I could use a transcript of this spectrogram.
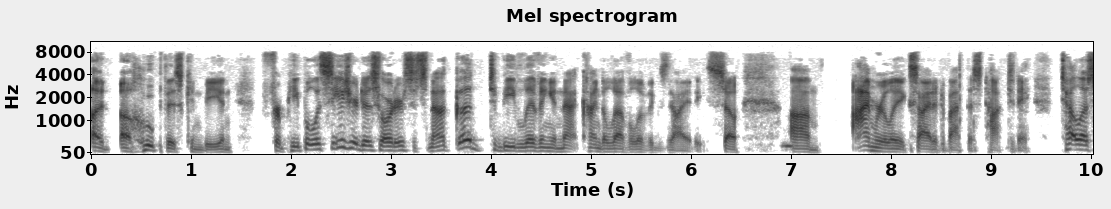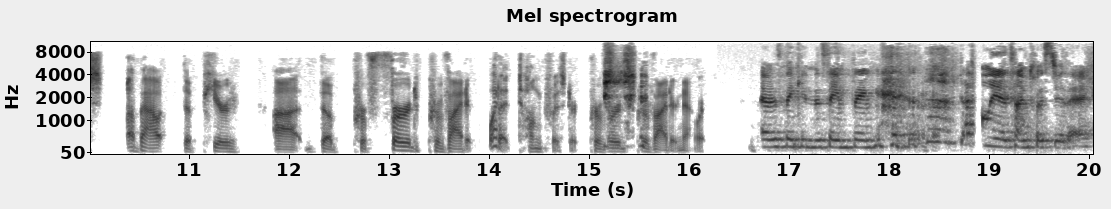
a, a, hoop this can be. And for people with seizure disorders, it's not good to be living in that kind of level of anxiety. So um, I'm really excited about this talk today. Tell us about the peer, uh, the preferred provider. What a tongue twister! Preferred provider network. I was thinking the same thing. Definitely a tongue twister there.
